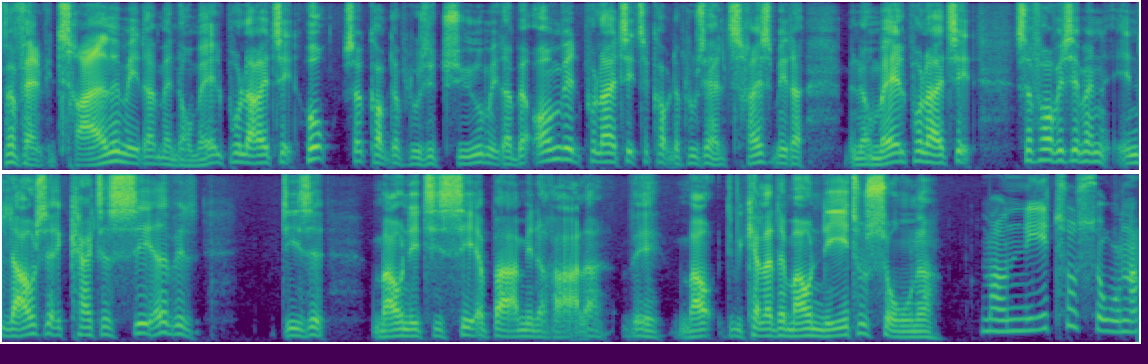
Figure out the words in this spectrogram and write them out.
Så fandt vi 30 meter med normal polaritet. Ho, så kom der pludselig 20 meter med omvendt polaritet. Så kom der pludselig 50 meter med normal polaritet. Så får vi simpelthen en lavserie karakteriseret ved disse magnetiserbare mineraler. Ved, vi kalder det magnetozoner. magnetozoner.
